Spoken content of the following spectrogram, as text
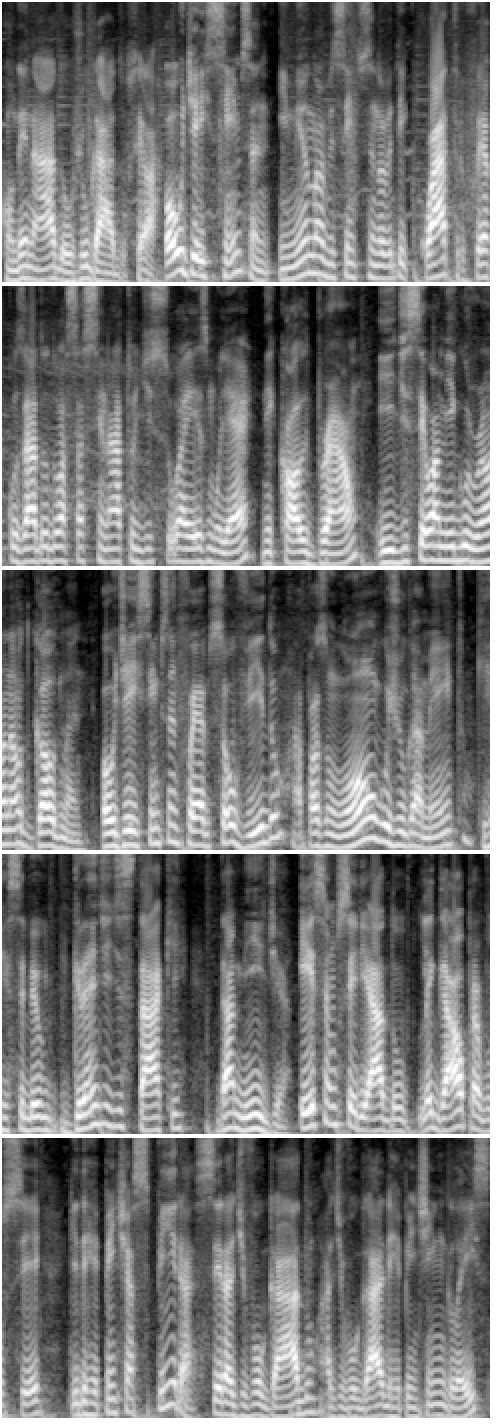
condenado ou julgado, sei lá. O.J. Simpson, em 1994, foi acusado do assassinato de sua ex-mulher, Nicole Brown, e de seu amigo Ronald Goldman. O.J. Simpson foi absolvido após um longo julgamento que recebeu grande destaque da mídia. Esse é um seriado legal para você que de repente aspira a ser advogado, advogar de repente em inglês,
